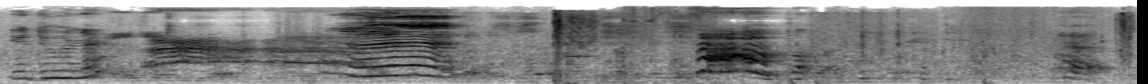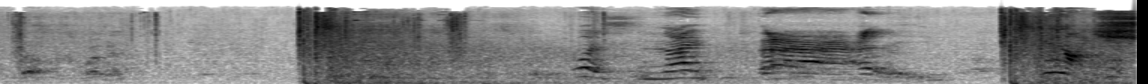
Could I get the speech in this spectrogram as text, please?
You doing it? What a sniper! Nice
